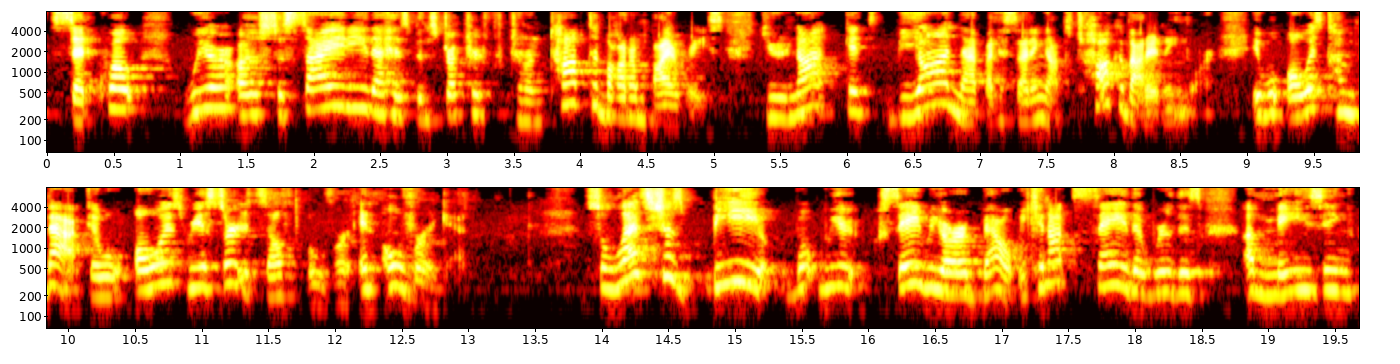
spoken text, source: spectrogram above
said, quote, We are a society that has been structured from top to bottom by race. You do not get beyond that by deciding not to talk about it anymore. It will always come back. It will always reassert itself over and over again. So let's just be what we say we are about. We cannot say that we're this amazing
